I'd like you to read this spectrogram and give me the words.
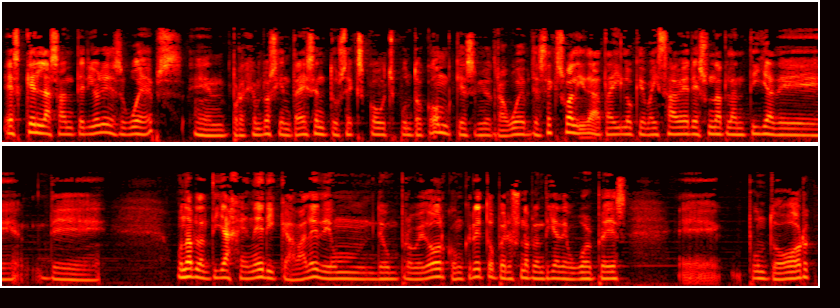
es que en las anteriores webs, en, por ejemplo, si entráis en tusexcoach.com, que es mi otra web de sexualidad, ahí lo que vais a ver es una plantilla de, de una plantilla genérica, ¿vale? De un, de un proveedor concreto, pero es una plantilla de WordPress.org eh,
